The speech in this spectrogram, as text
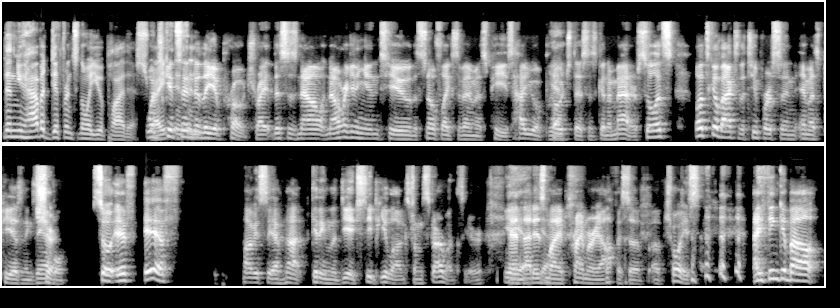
then you have a difference in the way you apply this. Right? Which right? gets And- into and- the approach, right? This is now now we're getting into the snowflakes of MSPs. How you approach this is going to matter. So let's let's go back to the two person MSP as an example. So if if obviously I'm not getting the DHCP logs from Starbucks here, yeah, and yeah, that is yeah. my primary office of, of choice. I think about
